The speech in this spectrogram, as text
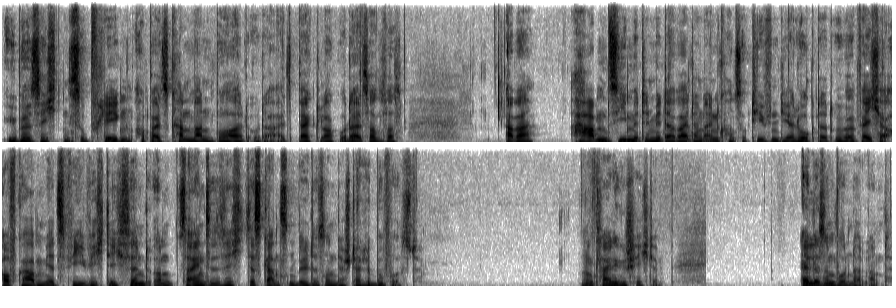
Übersichten zu pflegen, ob als Kanban-Board oder als Backlog oder als sonst was. Aber haben Sie mit den Mitarbeitern einen konstruktiven Dialog darüber, welche Aufgaben jetzt wie wichtig sind und seien Sie sich des ganzen Bildes an der Stelle bewusst. Eine kleine Geschichte. Alice im Wunderland.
